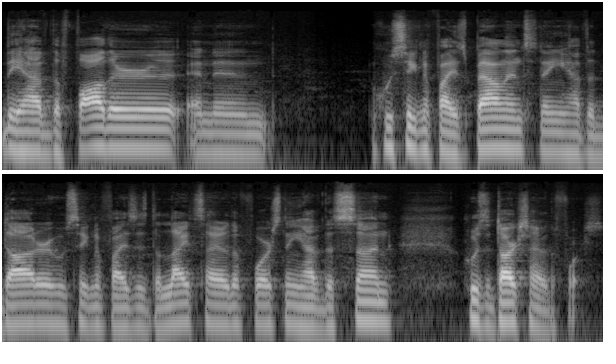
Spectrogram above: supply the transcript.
they have the father and then who signifies balance, then you have the daughter who signifies is the light side of the force, then you have the son who's the dark side of the force.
